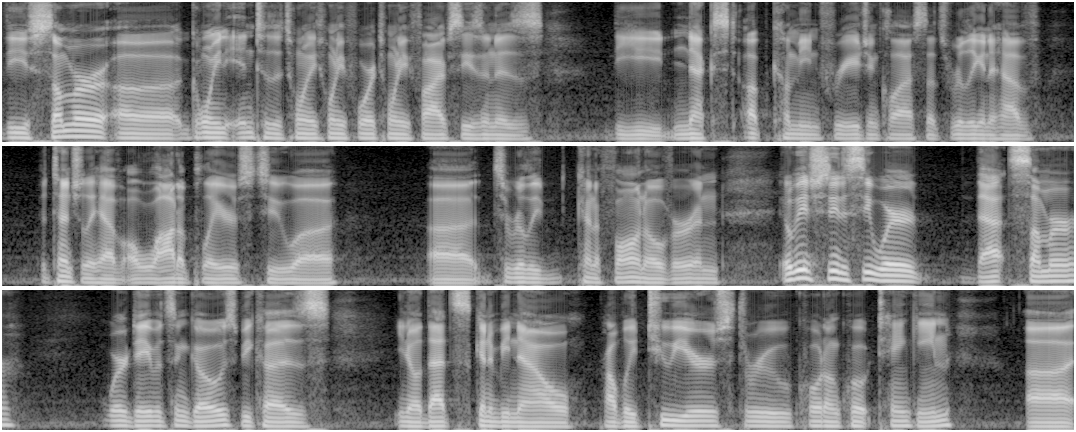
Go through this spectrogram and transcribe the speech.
the summer uh, going into the 2024-25 season is the next upcoming free agent class that's really going to have potentially have a lot of players to uh, uh, to really kind of fawn over, and it'll be interesting to see where that summer where Davidson goes because you know that's going to be now probably two years through quote unquote tanking. Uh,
